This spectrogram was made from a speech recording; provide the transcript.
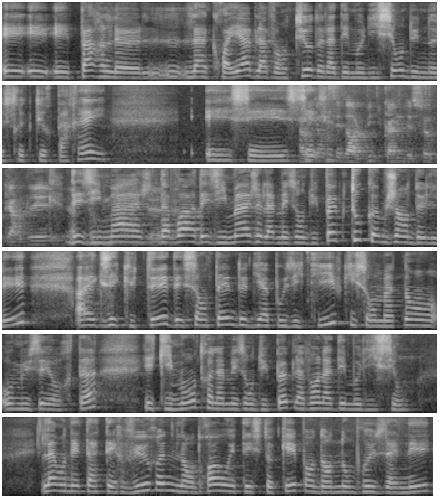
et, par l'incroyable aventure de la démolition d'une structure pareille. Et c'est ah dans le but quand même de sauvegarder des images, d'avoir des images de la Maison du Peuple, tout comme Jean Delay a exécuté des centaines de diapositives qui sont maintenant au musée Horta et qui montrent la Maison du Peuple avant la démolition. Là, on est à Tervuren, l'endroit où étaient stockées pendant de nombreuses années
